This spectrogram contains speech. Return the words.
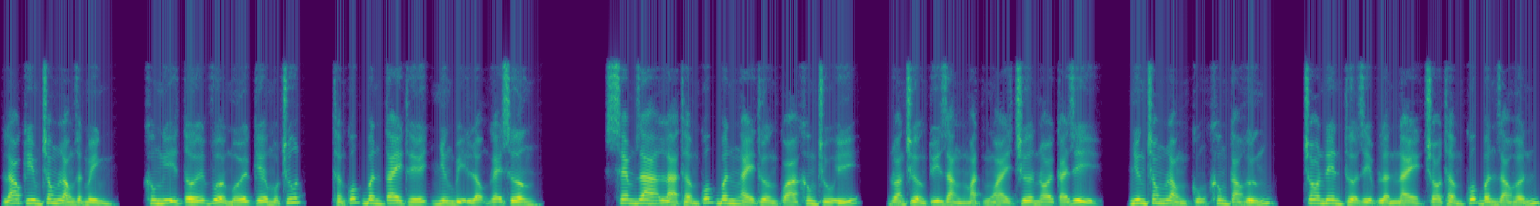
Lao Kim trong lòng giật mình, không nghĩ tới vừa mới kia một chút, thẩm quốc bân tay thế nhưng bị lộng gãy xương. Xem ra là thẩm quốc bân ngày thường quá không chú ý, đoàn trưởng tuy rằng mặt ngoài chưa nói cái gì, nhưng trong lòng cũng không cao hứng, cho nên thừa dịp lần này cho thẩm quốc bân giáo hấn.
